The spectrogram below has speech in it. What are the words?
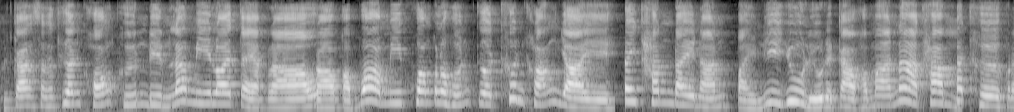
เกิดการสั่นสะเทือนของพื้นดินและมีรอยแตกร้าวราวกับว่ามีความกระหนเกิดขึ้นครั้งใหญ่ ในทันใดนั้นไปลี่ยู่หลิวได้ก้าวเข้ามาหน้าถ้ำและเธอไกร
